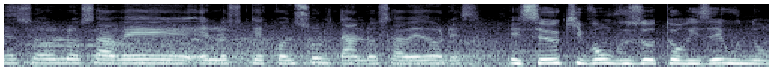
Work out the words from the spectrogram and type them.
Eso lo sabe eh, los que consultan, los sabedores. Et c'est eux qui vont vous autoriser ou non?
